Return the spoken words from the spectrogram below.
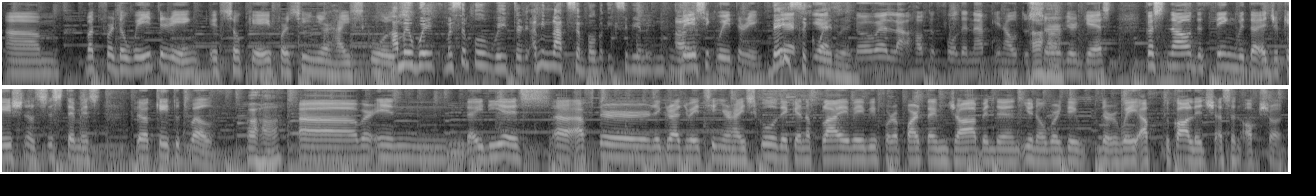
Um, but for the waitering, it's okay for senior high schools. Ah, may, wait, may simple waiter. I mean, not simple, but ibig uh, basic waitering. basic yes, waitering. Yes. So, well, uh, how to fold a napkin, how to Uh-huh. serve your guest. Because now the thing with the educational system is the K to 12. uh-huh. Uh, wherein the idea is uh, after they graduate senior high school, they can apply maybe for a part-time job and then you know work they, their way up to college as an option.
